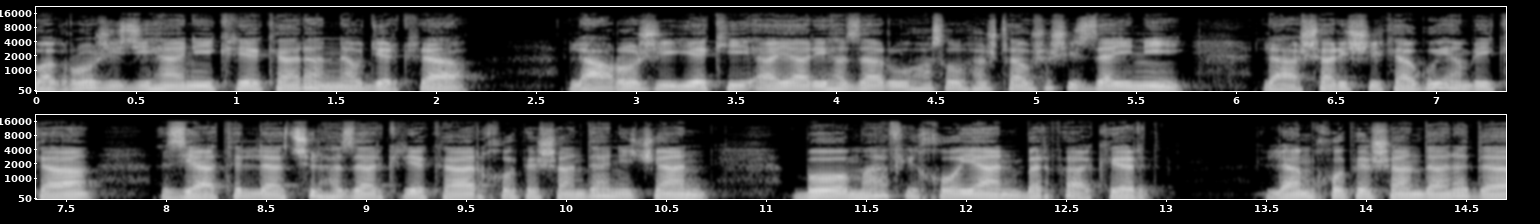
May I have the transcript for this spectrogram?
وەک ڕۆژی جیهانی کرێکاران ناودێر کرا. لە ڕۆژی یەکی ئایاری هەزار و هەشت سەد و هەشتا و شەش ی زایینی لە شاری شیکاگۆی ئەمریکا، زیاتر لە چل هەزار کرێکار خۆپێشاندانێکیان بۆ مافی خۆیان بەرپا کرد. لەم خۆپێشاندانەدا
